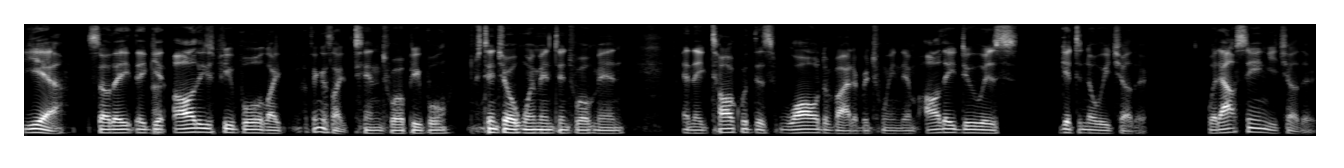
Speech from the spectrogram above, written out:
Yeah. So they they uh get all these people like I think it's like 10 12 people, 10 12 women, 10 12 men and they talk with this wall divider between them. All they do is get to know each other without seeing each other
